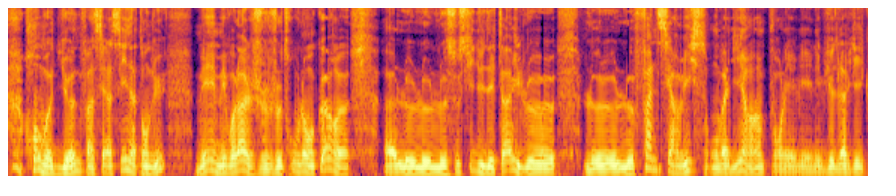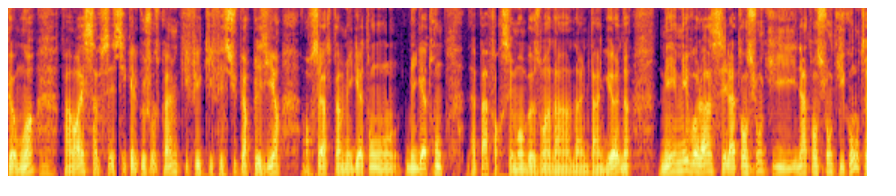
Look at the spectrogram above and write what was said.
en mode gun. Enfin, c'est assez inattendu. Mais mais voilà, je, trouve là encore euh, euh, le, souci du détail, le le, fan service, on va dire, hein, pour les, vieux de la vieille comme moi. Enfin bref, c'est quelque chose quand même qui fait qui fait super plaisir. Alors certes, un Mégatron, Mégatron n'a pas forcément besoin d'un gun, mais mais voilà, c'est l'attention qui l'attention qui compte.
